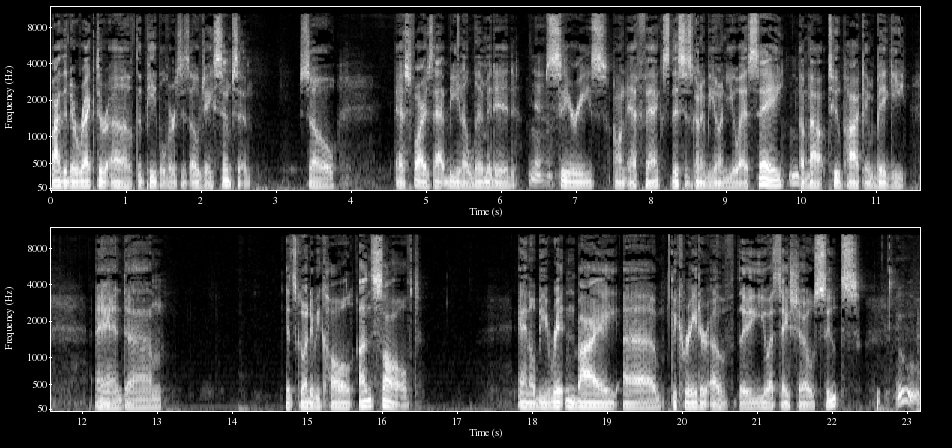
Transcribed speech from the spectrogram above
by the director of The People versus O.J. Simpson. So, as far as that being a limited Yeah. series on FX, this is going to be on USA about Tupac and Biggie, and um, it's going to be called Unsolved, and it'll be written by uh, the creator of the USA show Suits Ooh,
